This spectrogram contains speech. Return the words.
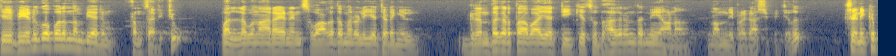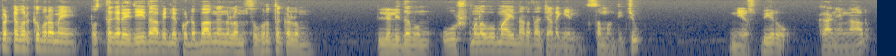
കെ വേണുഗോപാലൻ നമ്പ്യാരും സംസാരിച്ചു. പല്ലവനാരായണൻ സ്വാഗതമരളിയ ചടങ്ങിൽ ഗ്രന്ഥകർത്താവായ ടി കെ സുധാകരൻ തന്നെയാണ് നന്ദി പ്രകാശിപ്പിച്ചത്. ക്ഷണിക്കപ്പെട്ടവർക്ക് പുറമെ പുസ്തക രചയിതാവിന്റെ കുടുംബാംഗങ്ങളും സുഹൃത്തുക്കളും ലളിതവും ഊഷ്മളവുമായി നടന്ന ചടങ്ങിൽ സംബന്ധിച്ചു. News bureau Kanhangad.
